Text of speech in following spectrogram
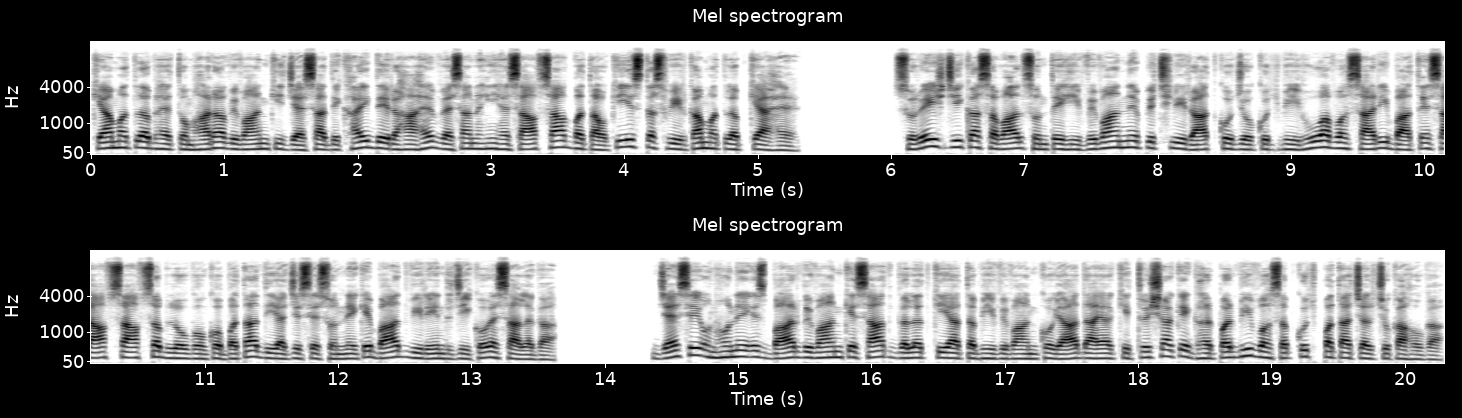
क्या मतलब है तुम्हारा विवान की जैसा दिखाई दे रहा है, वैसा नहीं है? साफ़ साफ़ बताओ कि इस तस्वीर का मतलब क्या है? सुरेश जी का सवाल सुनते ही विवान ने पिछली रात को जो कुछ भी हुआ, वह सारी बातें साफ़ साफ़ सब लोगों को बता दिया, जिसे सुनने के बाद वीरेंद्र जी को ऐसा लगा। जैसे उन्होंने इस बार विवान के साथ गलत किया, तभी विवान को याद आया कि त्रिशा के घर पर भी वह सब कुछ पता चल चुका होगा।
